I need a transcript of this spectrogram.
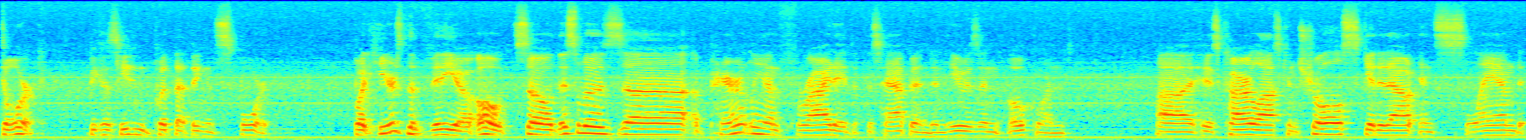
dork because he didn't put that thing in sport. But here's the video. Oh, so this was uh, apparently on Friday that this happened, and he was in Oakland. Uh, his car lost control, skidded out, and slammed.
